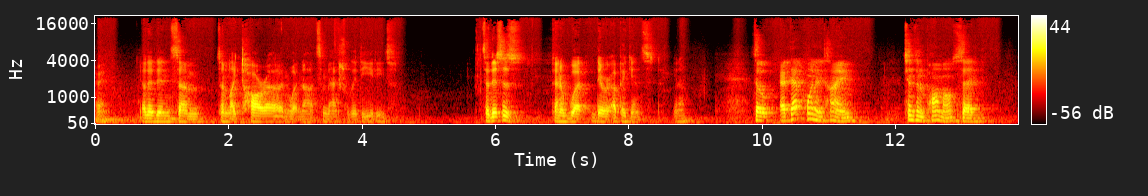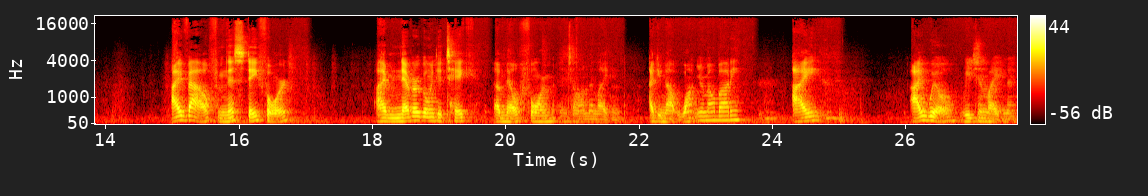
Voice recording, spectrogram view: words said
right? Other than some, some like Tara and whatnot, some actual deities. So this is kind of what they were up against, you know? So at that point in time, Tenzin Palmo said, I vow from this day forward, I'm never going to take a male form until I'm enlightened. I do not want your male body. I, I will reach enlightenment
